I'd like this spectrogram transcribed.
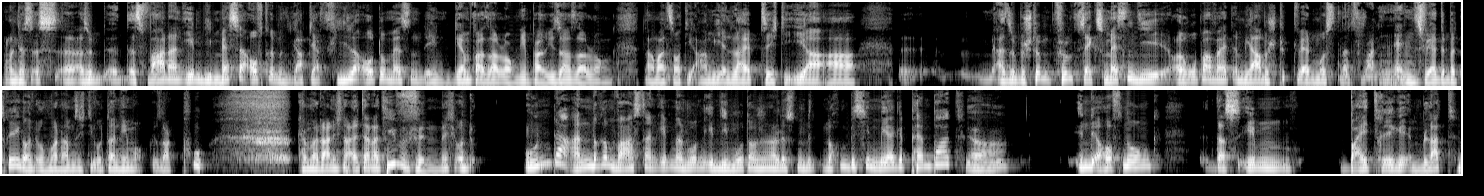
Und das ist, äh, also das war dann eben die Messeauftritte. Es gab ja viele Automessen, den Genfer Salon, den Pariser Salon, damals noch die Army in Leipzig, die IAA. Äh, also bestimmt fünf, sechs Messen, die europaweit im Jahr bestückt werden mussten. Das waren nennenswerte Beträge. Und irgendwann haben sich die Unternehmen auch gesagt, puh, können wir da nicht eine Alternative finden, nicht? Und unter anderem war es dann eben, dann wurden eben die Motorjournalisten noch ein bisschen mehr gepampert. Ja. In der Hoffnung, dass eben Beiträge im Blatt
